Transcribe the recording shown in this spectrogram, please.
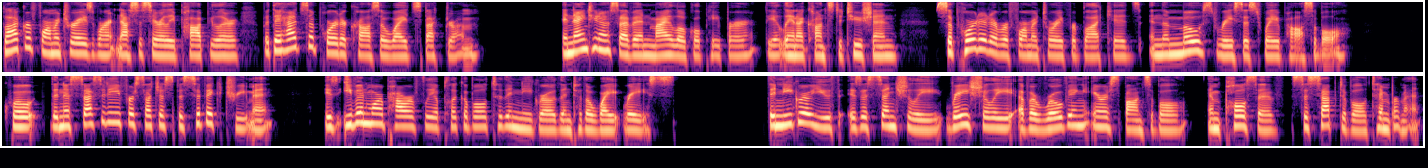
Black reformatories weren't necessarily popular, but they had support across a wide spectrum. In 1907, my local paper, the Atlanta Constitution, supported a reformatory for Black kids in the most racist way possible. Quote, the necessity for such a specific treatment is even more powerfully applicable to the Negro than to the white race. The Negro youth is essentially racially of a roving, irresponsible, impulsive, susceptible temperament.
